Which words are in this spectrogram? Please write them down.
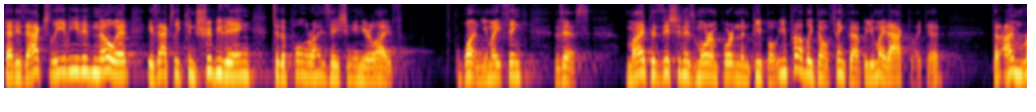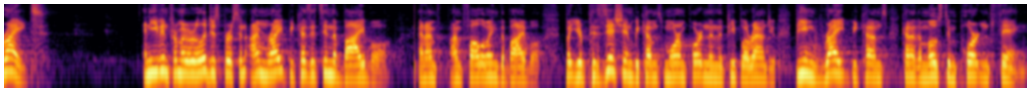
that is actually, even you didn't know it, is actually contributing to the polarization in your life. One, you might think this my position is more important than people. You probably don't think that, but you might act like it. That I'm right. And even from a religious person, I'm right because it's in the Bible and I'm, I'm following the Bible. But your position becomes more important than the people around you. Being right becomes kind of the most important thing.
